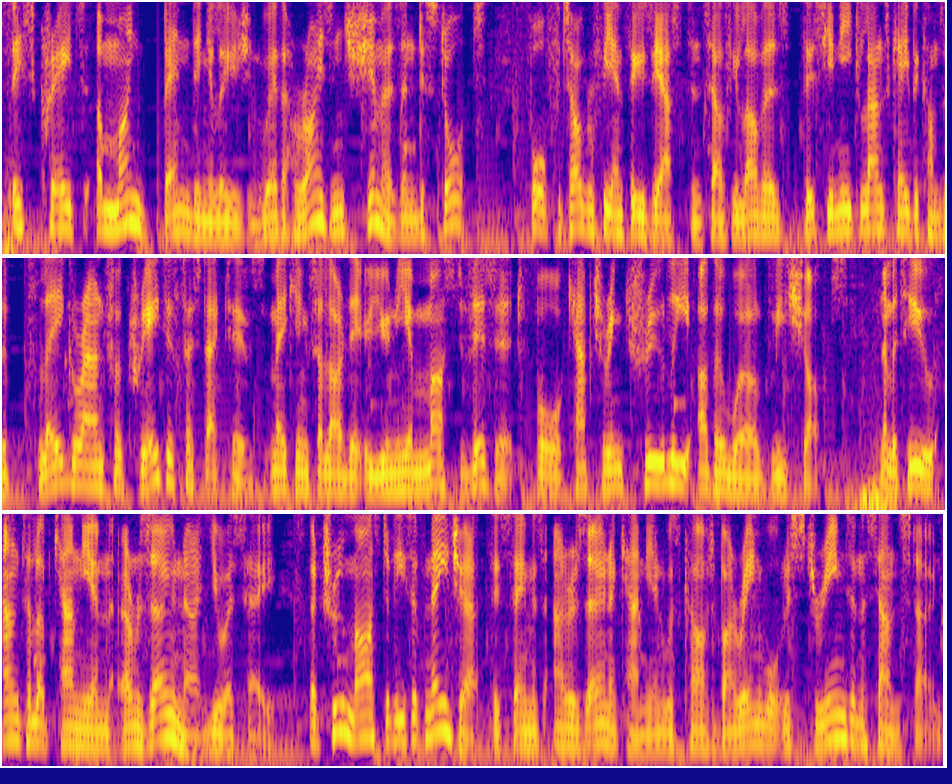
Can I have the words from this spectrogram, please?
This creates a mind-bending illusion where the horizon shimmers and distorts. For photography enthusiasts and selfie lovers, this unique landscape becomes a playground for creative perspectives, making Salar de Uyuni a must visit for capturing truly otherworldly shots. Number 2. Antelope Canyon, Arizona, USA. A true masterpiece of nature, this famous Arizona canyon was carved by rainwater streams in the sandstone.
